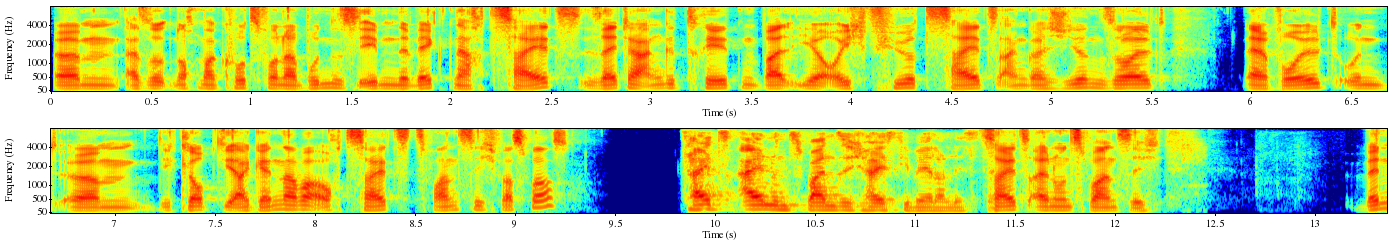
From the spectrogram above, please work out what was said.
ähm, also nochmal kurz von der Bundesebene weg nach Zeitz. Ihr seid ja angetreten, weil ihr euch für Zeitz engagieren sollt, äh, wollt. Und ähm, ich glaube, die Agenda war auch Zeitz 20, was war's? Zeitz 21 heißt die Wählerliste. Zeitz 21. Wenn,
